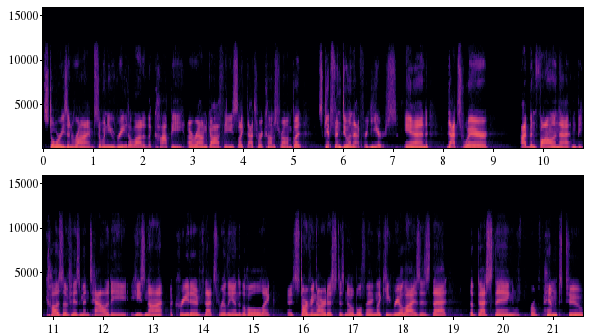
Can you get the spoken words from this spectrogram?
stories and rhymes. So when you read a lot of the copy around Gothies, like that's where it comes from. But Skip's been doing that for years. And that's where I've been following that. And because of his mentality, he's not a creative that's really into the whole like a starving artist is noble thing. Like he realizes that the best thing for him to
